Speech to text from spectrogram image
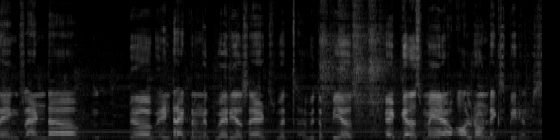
things and uh, interacting with various heads with with the peers it gives me an all-round experience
